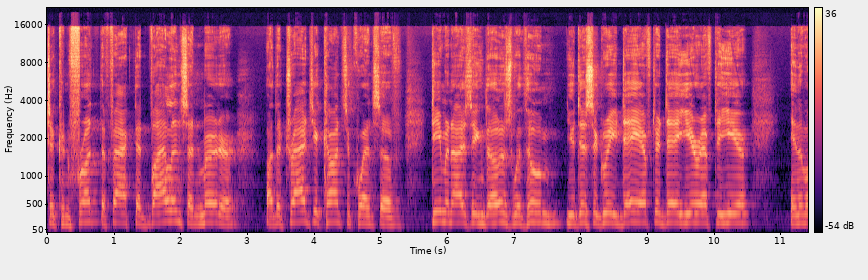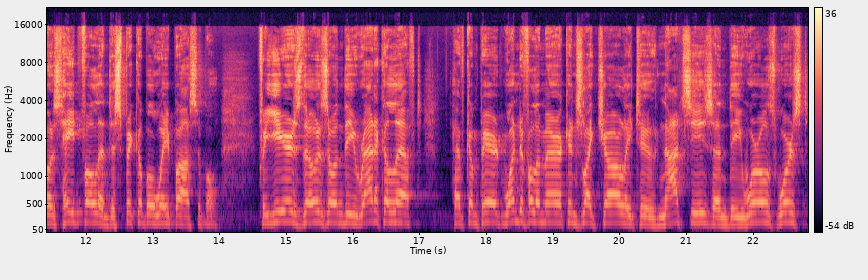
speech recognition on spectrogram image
to confront the fact that violence and murder are the tragic consequence of demonizing those with whom you disagree day after day, year after year, in the most hateful and despicable way possible. For years, those on the radical left have compared wonderful Americans like Charlie to Nazis and the world's worst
